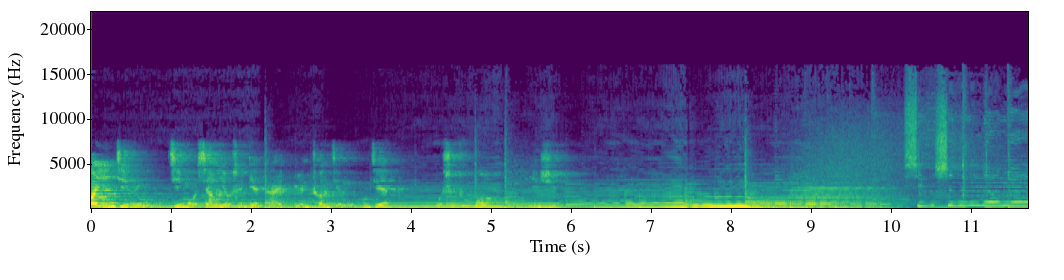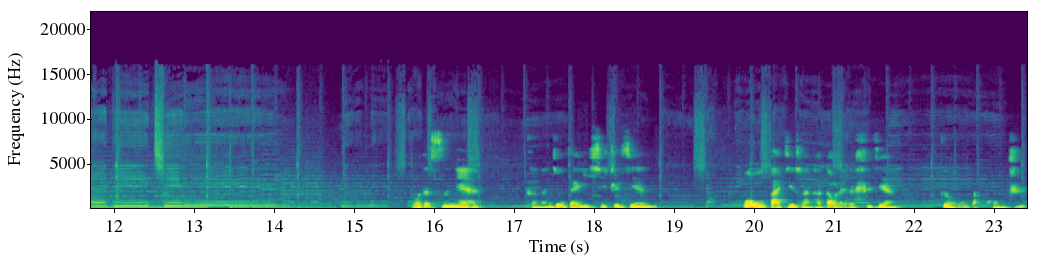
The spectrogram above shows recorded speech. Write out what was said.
欢迎进入寂寞乡有声电台原创节目空间，我是主播严雪。我的思念可能就在一夕之间，我无法计算它到来的时间，更无法控制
